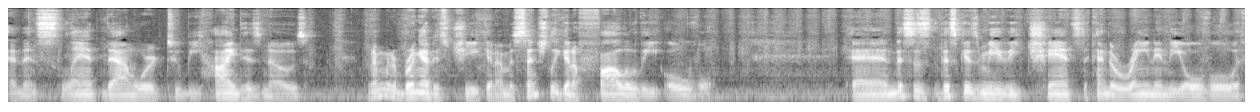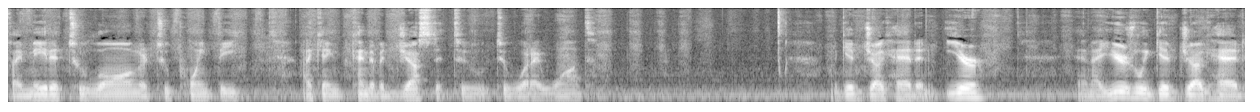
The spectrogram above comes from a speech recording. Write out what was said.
and then slant downward to behind his nose. And I'm going to bring out his cheek and I'm essentially going to follow the oval. And this is this gives me the chance to kind of rein in the oval. If I made it too long or too pointy, I can kind of adjust it to, to what I want. To give Jughead an ear. And I usually give Jughead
